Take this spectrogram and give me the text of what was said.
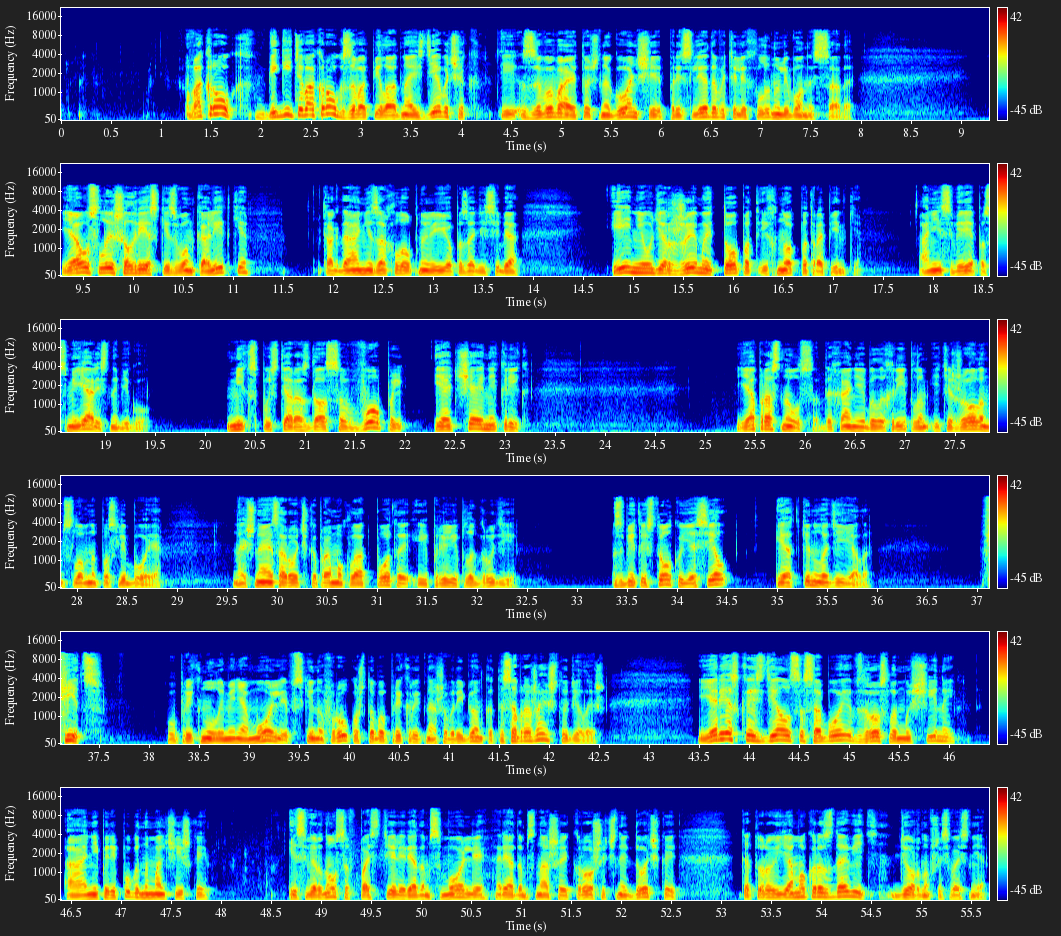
«Вокруг! Бегите вокруг!» — завопила одна из девочек, и, завывая точно гончие, преследователи хлынули вон из сада. Я услышал резкий звон калитки, когда они захлопнули ее позади себя, и неудержимый топот их ног по тропинке. Они свирепо смеялись на бегу. Миг спустя раздался вопль и отчаянный крик. Я проснулся. Дыхание было хриплым и тяжелым, словно после боя. Ночная сорочка промокла от пота и прилипла к груди. Сбитый с толку, я сел и откинул одеяло. «Фиц!» — упрекнула меня Молли, вскинув руку, чтобы прикрыть нашего ребенка. «Ты соображаешь, что делаешь?» Я резко сделался собой, взрослым мужчиной, а не перепуганным мальчишкой, и свернулся в постели рядом с Молли, рядом с нашей крошечной дочкой — которую я мог раздавить, дернувшись во сне.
